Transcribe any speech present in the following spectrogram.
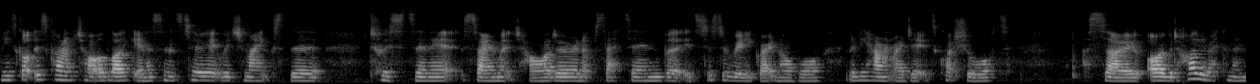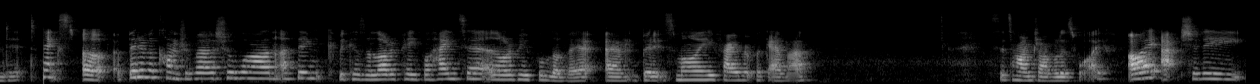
He's got this kind of childlike innocence to it which makes the twists in it so much harder and upsetting but it's just a really great novel and if you haven't read it it's quite short so I would highly recommend it. Next up, a bit of a controversial one I think because a lot of people hate it, a lot of people love it um, but it's my favourite book ever. It's The Time Traveller's Wife. I actually,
